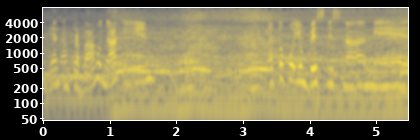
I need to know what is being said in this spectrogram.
Yan, yan ang trabaho natin. Ito po yung business namin.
